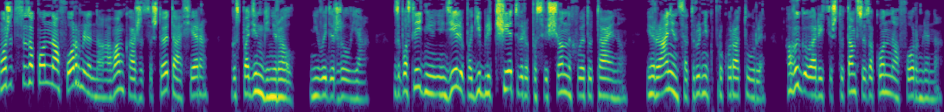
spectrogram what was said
Может, все законно оформлено, а вам кажется, что это афера? Господин генерал, не выдержал я. За последнюю неделю погибли четверо посвященных в эту тайну. И ранен сотрудник прокуратуры. А вы говорите, что там все законно оформлено.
